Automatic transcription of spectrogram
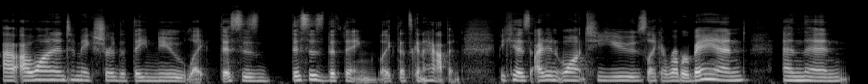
I, I wanted to make sure that they knew like this is this is the thing like that's going to happen. Because I didn't want to use like a rubber band and then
